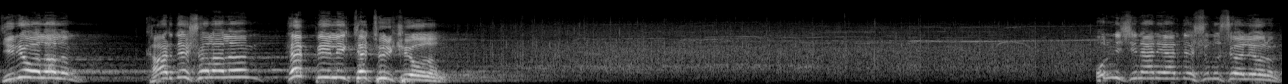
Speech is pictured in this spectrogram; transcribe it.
diri olalım, kardeş olalım, hep birlikte Türkiye olalım. Onun için her yerde şunu söylüyorum.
